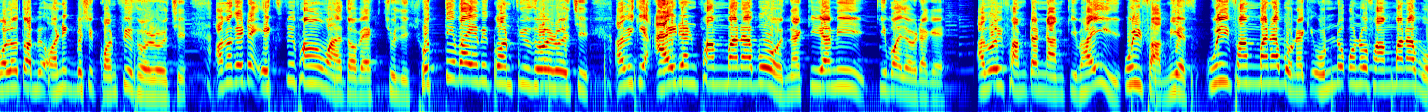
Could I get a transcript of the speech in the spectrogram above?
বলো তো, আমি অনেক বেশি কনফিউজ হয়ে রয়েছি। আমাকে একটা এক্সপি ফার্মও বানাতে হবে অ্যাকচুয়ালি সত্যি ভাই আমি কনফিউজ হয়ে রয়েছি। আমি কি আয়রন ফার্ম বানাবো, নাকি আমি, কি বলে ওটাকে? আমি ওই ফার্মটার নাম কি ভাই? We farm yes we farm বানাবো, নাকি অন্য কোনো ফার্ম বানাবো?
